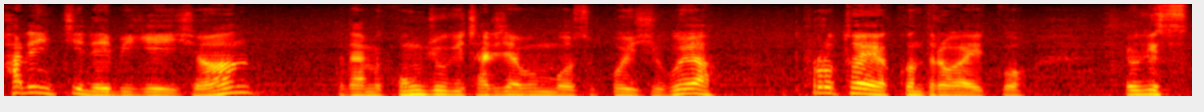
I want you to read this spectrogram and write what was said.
8인치 내비게이션. 그 다음에 공조기 자리 잡은 모습 보이시고요. 프로토 에어컨 들어가 있고 여기 스-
